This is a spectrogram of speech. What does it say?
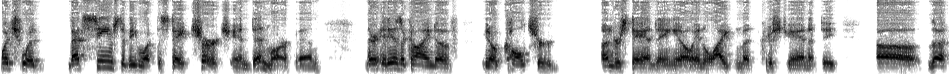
which would that seems to be what the state church in Denmark then there it is a kind of you know cultured understanding, you know, enlightenment Christianity, uh, that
